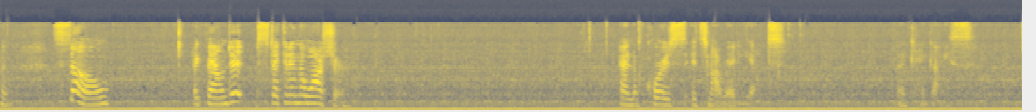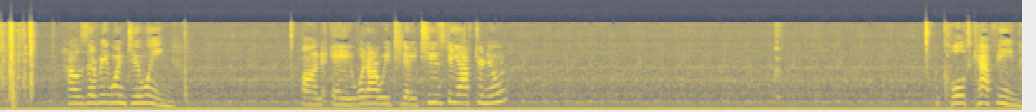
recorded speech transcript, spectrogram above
so I found it, stuck it in the washer. And of course, it's not ready yet. Okay, guys. How's everyone doing? On a, what are we today? Tuesday afternoon? Cold caffeine.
